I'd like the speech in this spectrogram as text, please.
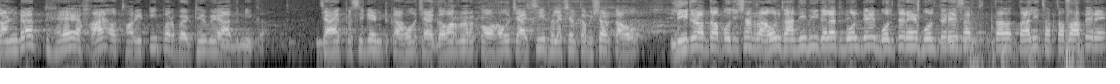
कंडक्ट है हाई अथॉरिटी पर बैठे हुए आदमी का चाहे प्रेसिडेंट का हो चाहे गवर्नर का हो चाहे चीफ इलेक्शन कमिश्नर का हो leader of the opposition Rahul Gandhi भी गलत बोल गए बोलते रहे बोलते रहे सब त- ताली थपथपाते रहे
